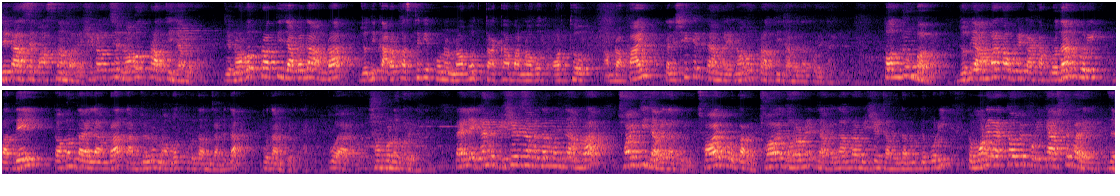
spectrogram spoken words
যেটা আছে পাঁচ নম্বরে, সেটা হচ্ছে নগদ প্রাপ্তি জাবেদা। যে নগদ প্রাপ্তি জাবেদা আমরা যদি কারও কাছ থেকে কোনো নগদ টাকা বা নগদ অর্থ আমরা পাই, তাহলে সেক্ষেত্রে আমরা এই নগদ প্রাপ্তি জাবেদা করে থাকি। তদ্রূপভাবে যদি আমরা কাউকে টাকা প্রদান করি বা দেই, তখন তাহলে আমরা তার জন্য নগদ প্রদান জাবেদা প্রদান করে থাকি সম্পন্ন করে থাকি। তাহলে এখানে বিশেষ জাবেদার মধ্যে আমরা ছয়টি জাবেদা করি। ছয় প্রকার, ছয় ধরনের জাবেদা আমরা বিশেষ জাবেদার মধ্যে করি তো মনে রাখতে হবে, পরীক্ষা আসতে পারে যে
